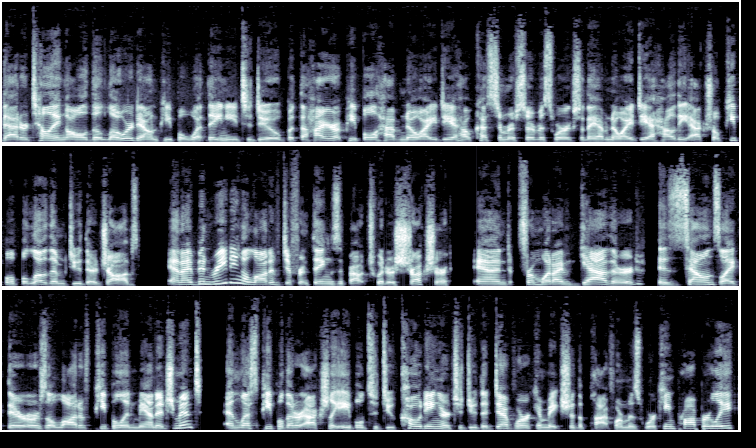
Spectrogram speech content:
that are telling all the lower down people what they need to do. But the higher up people have no idea how customer service works, or they have no idea how the actual people below them do their jobs. And I've been reading a lot of different things about Twitter structure. And from what I've gathered, it sounds like there is a lot of people in management and less people that are actually able to do coding or to do the dev work and make sure the platform is working properly.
